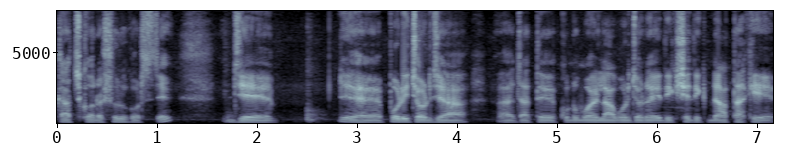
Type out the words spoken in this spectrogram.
কাজ করা শুরু করছে যে পরিচর্যা যাতে কোনো ময়লা আবর্জনা এদিক সেদিক না থাকে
